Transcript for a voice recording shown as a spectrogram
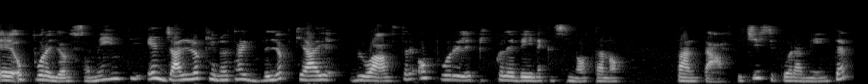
eh, oppure gli orsamenti e il giallo che neutralizza le occhiaie bluastre oppure le piccole vene che si notano. Fantastici sicuramente.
